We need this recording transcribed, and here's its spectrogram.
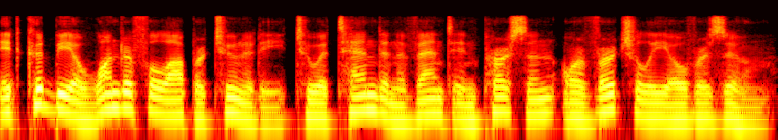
It could be a wonderful opportunity to attend an event in person or virtually over Zoom.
